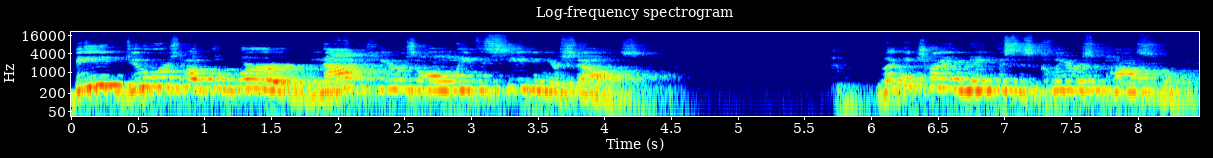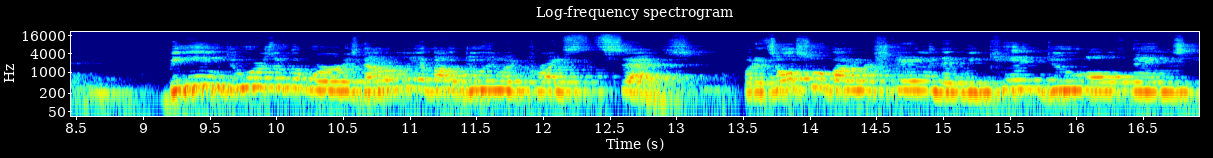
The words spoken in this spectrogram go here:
Be doers of the word, not hearers only, deceiving yourselves. Let me try and make this as clear as possible. Being doers of the word is not only about doing what Christ says, but it's also about understanding that we can't do all things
